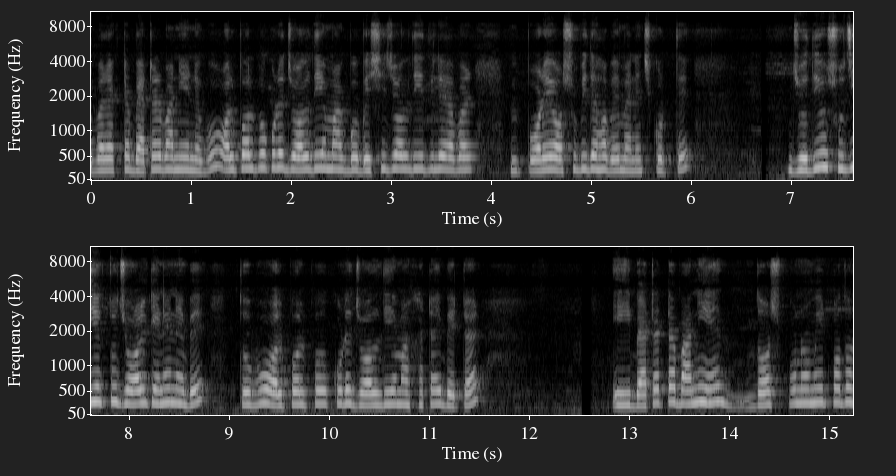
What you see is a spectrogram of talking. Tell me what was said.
এবার একটা ব্যাটার বানিয়ে নেব। অল্প অল্প করে জল দিয়ে মাখবো। বেশি জল দিয়ে দিলে আবার পরে অসুবিধা হবে ম্যানেজ করতে। যদিও সুজি একটু জল টেনে নেবে তবু অল্প অল্প করে জল দিয়ে মাখাটাই বেটার এই ব্যাটারটা বানিয়ে দশ পনেরো মিনিট মতন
